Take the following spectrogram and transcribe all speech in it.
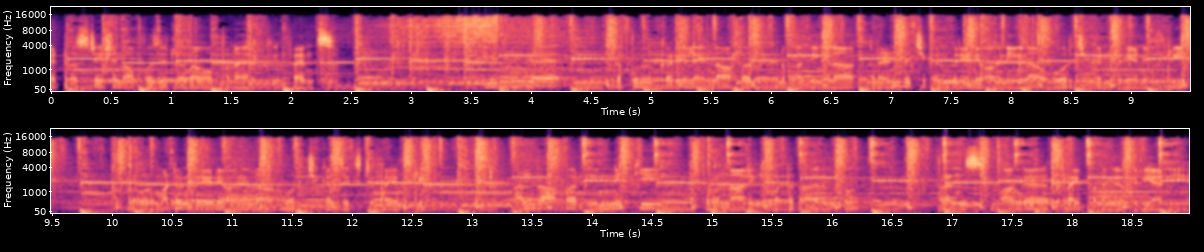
மெட்ரோ ஸ்டேஷன் ஆப்போசிட்டில் தான் ஓப்பன் ஆயிருக்கு ஃப்ரெண்ட்ஸ் இங்கே இந்த புது கடையில் என்ன ஆஃபர் இருக்குதுன்னு பார்த்தீங்கன்னா ரெண்டு சிக்கன் பிரியாணி வாங்கினீங்கன்னா ஒரு சிக்கன் பிரியாணி ஃப்ரீ அப்புறம் ஒரு மட்டன் பிரியாணி வாங்கினீங்கன்னா ஒரு சிக்கன் சிக்ஸ்டி ஃபைவ் ஃப்ரீ அந்த ஆஃபர் இன்னைக்கு அப்புறம் நாளைக்கு மட்டும்தான் இருக்கும். ஃப்ரெண்ட்ஸ் வாங்க ட்ரை பண்ணுங்கள் பிரியாணியை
